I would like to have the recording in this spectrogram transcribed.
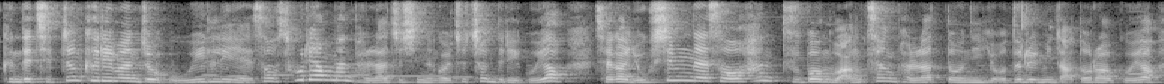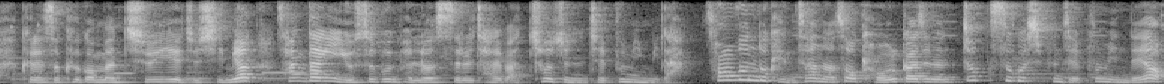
근데 집중 크림은 좀 oily해서 소량만 발라주시는 걸 추천드리고요. 제가 욕심내서 한 두 번 왕창 발랐더니 여드름이 나더라고요. 그래서 그것만 주의해주시면 상당히 유수분 밸런스를 잘 맞춰주는 제품입니다. 성분도 괜찮아서 겨울까지는 쭉 쓰고 싶은 제품인데요.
